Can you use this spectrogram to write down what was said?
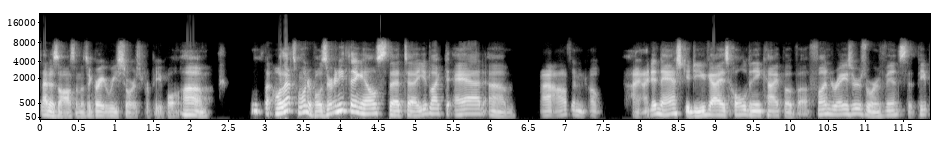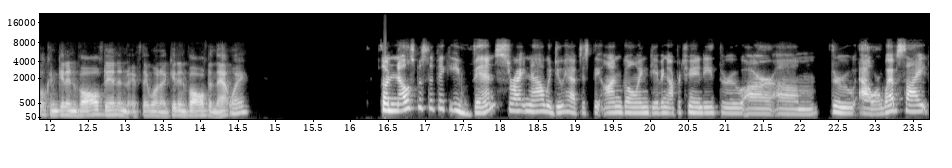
That is awesome. It's a great resource for people. Um, well, that's wonderful. Is there anything else that uh, you'd like to add? Um, I often, oh, I, I didn't ask you. Do you guys hold any type of uh, fundraisers or events that people can get involved in, and if they want to get involved in that way? So no specific events right now. We do have just the ongoing giving opportunity through our um, through our website.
